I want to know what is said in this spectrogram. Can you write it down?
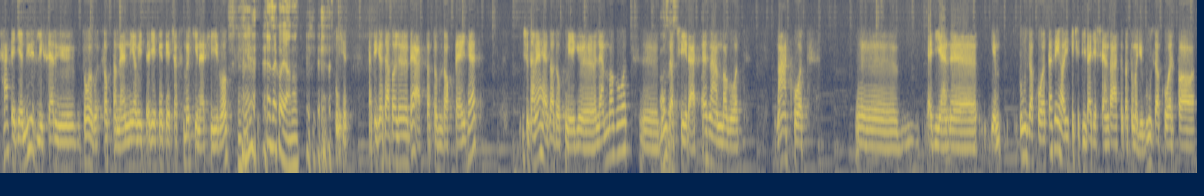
hát egy ilyen műzli-szerű dolgot szoktam enni, amit egyébként én csak smötyinek hívok. Uh-huh. Ezek olyanok. Igen. Hát igazából beáztatok zappelyhet, és utána ehhez adok még lemmagot, ö, búzacsírát, szezámmagot, mákot, egy ilyen, ilyen búzakort, tehát néha egy kicsit így vegyesen váltogatom, hogy búzakorpa,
